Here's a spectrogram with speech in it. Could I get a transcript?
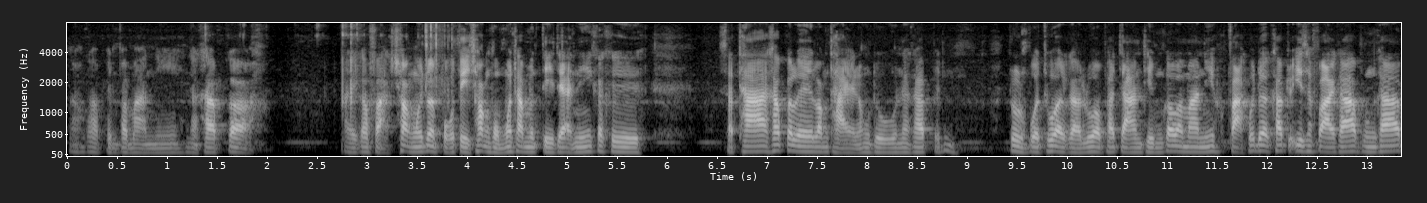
แล้วก็เป็นประมาณนี้นะครับ ก็ อะไรก็ฝากช่องไว้ด้วยปกติช่องผมก็ทำดนตรีแต่อันนี้ก็คือศรัทธาครับก็เลยลองถ่ายลองดูนะครับ เป็นรุ่นหลวงปู่ทวดกับรวพระอาจารย์ทิมก็ประมาณนี้ฝากไว้ด้วยครับจุอีสฟายครับคุณครับ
